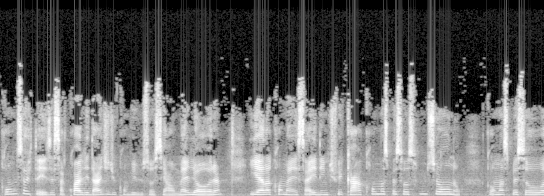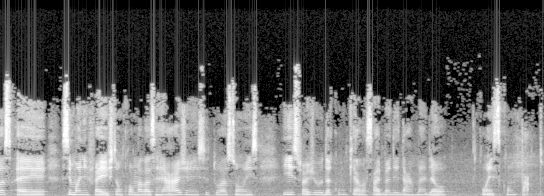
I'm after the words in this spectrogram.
com certeza essa qualidade de convívio social melhora e ela começa a identificar como as pessoas funcionam, como as pessoas é, se manifestam, como elas reagem em situações, e isso ajuda com que ela saiba lidar melhor com esse contato.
